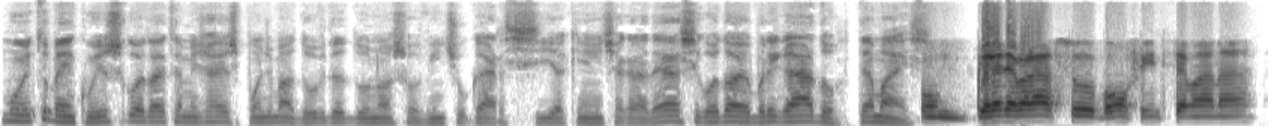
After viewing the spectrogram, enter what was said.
Muito bem, com isso, Godoy também já responde uma dúvida do nosso ouvinte, o Garcia, quem a gente agradece. Godoy, obrigado, até mais. Um grande abraço, bom fim de semana.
